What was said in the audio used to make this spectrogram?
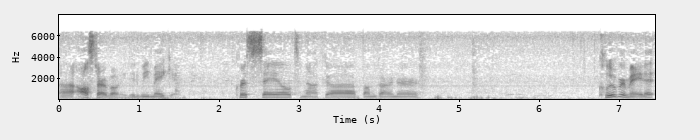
Uh, All Star voting. Did we make it? Chris Sale, Tanaka, Bumgarner. Kluber made it.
